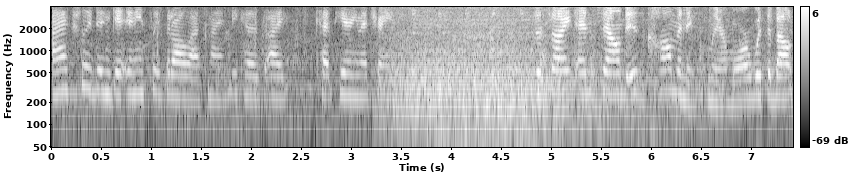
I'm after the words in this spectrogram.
I actually didn't get any sleep at all last night because I kept hearing the train. The sight and sound is common in Claremore, with about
